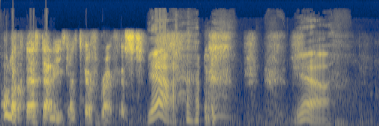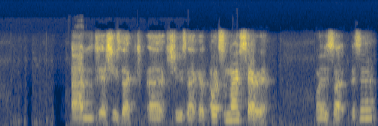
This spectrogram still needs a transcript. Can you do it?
Oh look, there's Denny's. Let's go for breakfast. Yeah. yeah. And yeah, she's like, uh, she was like, oh, it's a nice area. I was like, is it?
